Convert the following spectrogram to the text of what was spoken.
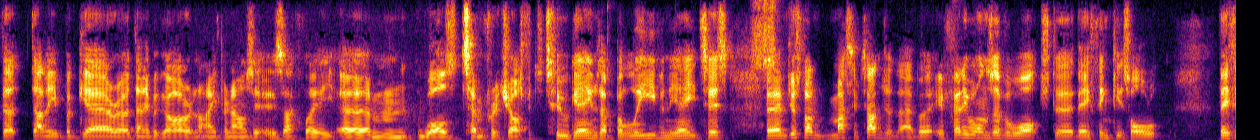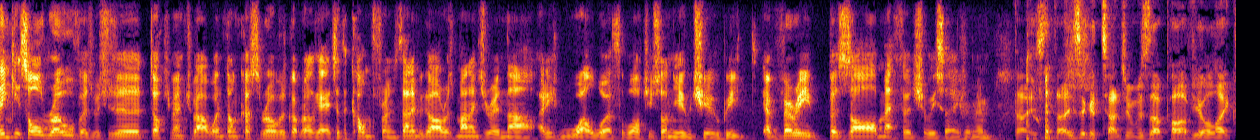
that Danny Bergara, Danny Bergara, and I pronounce it exactly, um, was temporary charge for two games, I believe, in the 80s. Um, just on massive tangent there, but if anyone's ever watched, uh, they think it's all. They think it's all Rovers, which is a documentary about when Doncaster Rovers got relegated to the conference. Danny Bergara's manager in that, and he's well worth the watch. It's on YouTube. He, a very bizarre method, shall we say, from him. That is that is a good tangent. Was that part of your like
